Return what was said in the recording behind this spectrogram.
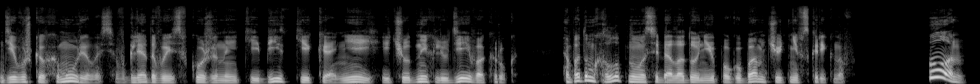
Девушка хмурилась, вглядываясь в кожаные кибитки, коней и чудных людей вокруг, а потом хлопнула себя ладонью по губам, чуть не вскрикнув. «Он!»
